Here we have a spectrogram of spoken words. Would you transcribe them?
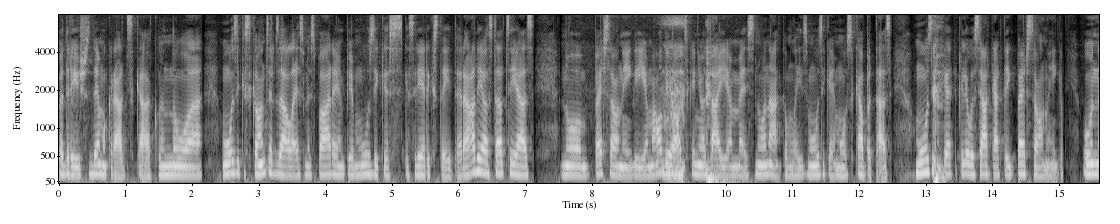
padarījušas demokrātiskāku. No mūzikas koncertzālēs mēs pārējām pie mūzikas, kas ir ierakstīta radiostacijās. No personīgajiem audio atskaņotājiem mēs nonākam līdz mūzikai mūsu kabatās. Mūzika kļuvusi ārkārtīgi personīga. Un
